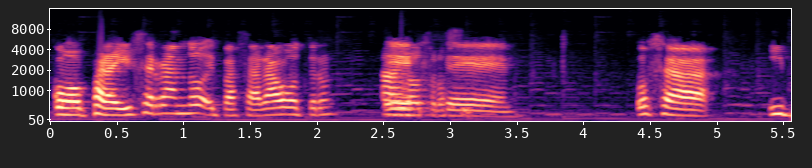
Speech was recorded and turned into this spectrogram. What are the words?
como para ir cerrando y pasar a otro. A otro, sí. Este, o sea, y,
